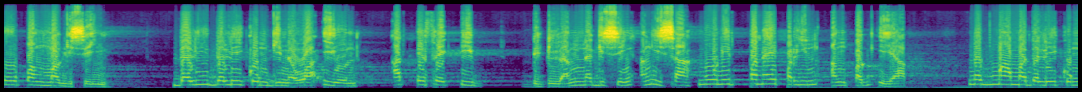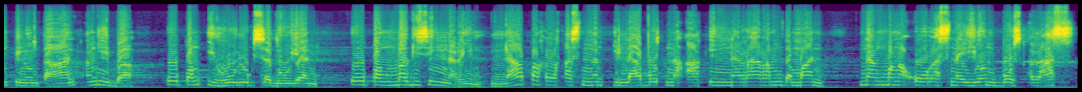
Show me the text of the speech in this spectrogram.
upang magising. Dali-dali kong ginawa iyon at effective. Biglang nagising ang isa ngunit panay pa rin ang pag-iyak. Nagmamadali kong pinuntahan ang iba upang ihulog sa duyan upang magising na rin. Napakalakas ng kilabot na aking nararamdaman ng mga oras na iyon, Boss Alas.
